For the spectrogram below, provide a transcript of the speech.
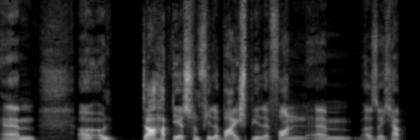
Ähm, äh, und da habt ihr jetzt schon viele Beispiele von. Ähm, also ich habe,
